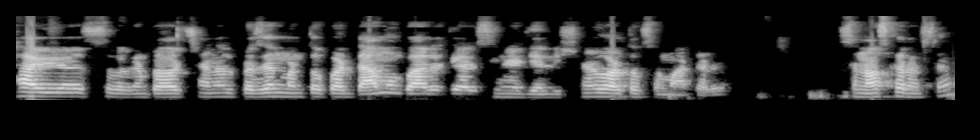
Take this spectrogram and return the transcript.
Hi welcome to our channel present మనతో పాటు దాము బాలాజీ గారు సీనియర్ జర్నలిస్ట్ వారితో ఒకసారి మాట్లాడు. సార్ నమస్కారం సార్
